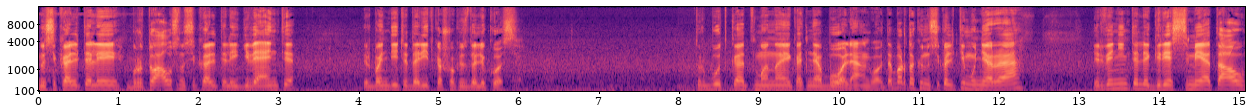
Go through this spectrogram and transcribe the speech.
nusikalteliai, brutalūs nusikalteliai gyventi ir bandyti daryti kažkokius dalykus. Turbūt, kad manai, kad nebuvo lengva. Dabar tokių nusikaltimų nėra ir vienintelė grėsmė tau,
